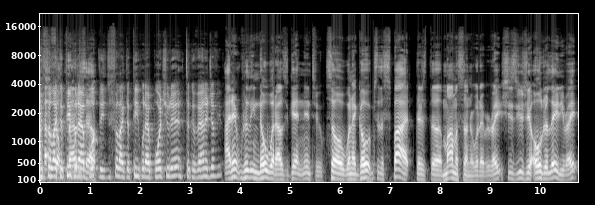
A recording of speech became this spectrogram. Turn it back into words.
you feel like the people that bought, did you feel like the people that brought you there took advantage of you? I didn't really know what I was getting into. So when I go to the spot, there's the mama son or whatever, right? She's usually an older lady, right?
